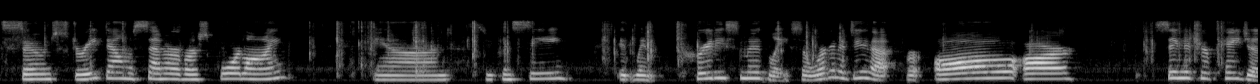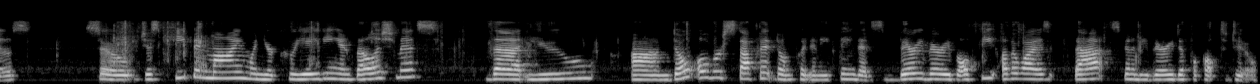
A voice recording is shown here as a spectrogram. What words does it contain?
sewn straight down the center of our score line and as you can see it went pretty smoothly so we're going to do that for all our signature pages so just keep in mind when you're creating embellishments that you um, don't overstuff it. Don't put anything that's very, very bulky. Otherwise, that's going to be very difficult to do.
